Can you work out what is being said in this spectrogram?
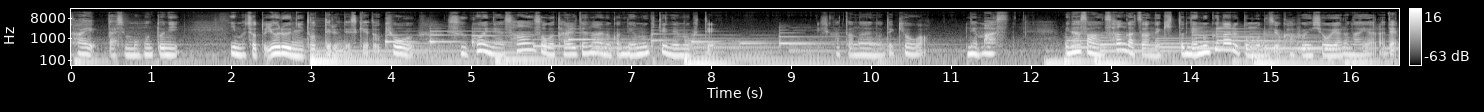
はい私も本当に今ちょっと夜に撮ってるんですけど今日すごいね酸素が足りてないのか眠くて眠くて。仕方ないので今日は寝ます。皆さん3月はねきっと眠くなると思うんですよ。花粉症やらないやらで。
